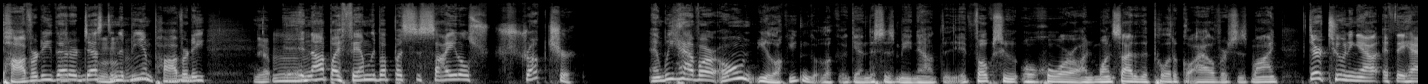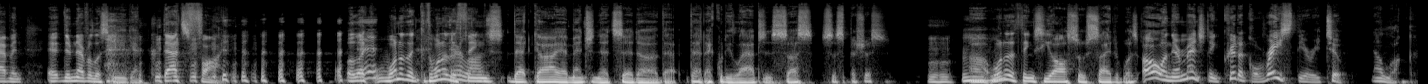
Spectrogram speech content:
poverty that are mm-hmm. destined to be mm-hmm. in poverty, mm-hmm. yep. and not by family but by societal s- structure. And we have our own. You look. You can go look again. This is me now. The folks who who are on one side of the political aisle versus mine, they're tuning out if they haven't. eh, They're never listening again. That's fine. But like one of the one of the They're things that guy I mentioned that said uh, that that Equity Labs is sus suspicious. Mm-hmm. Uh, one of the things he also cited was, oh, and they're mentioning critical race theory too. Now look,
